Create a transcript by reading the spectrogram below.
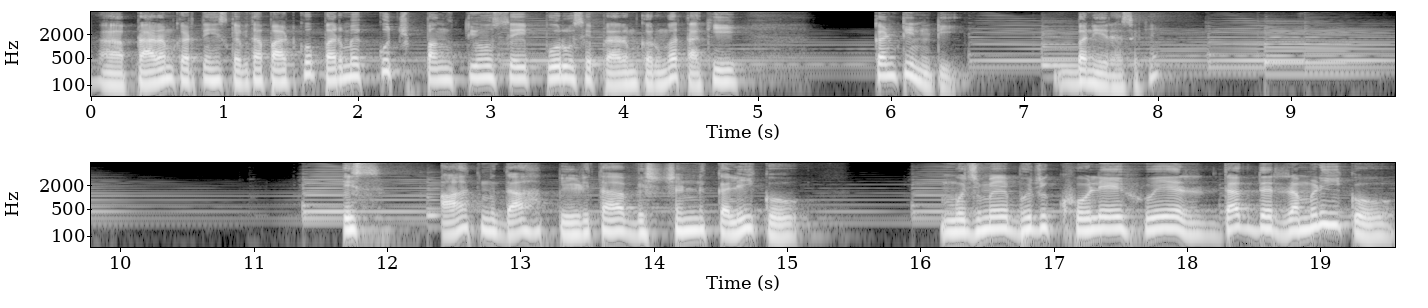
प्रारंभ करते हैं इस कविता पाठ को, पर मैं कुछ पंक्तियों से पूर्व से प्रारंभ करूँगा ताकि कंटिन्यूटी बनी रह सके। इस आत्मदाह पीड़िता विषण कली को मुझमें भुज खोले हुए दग्ध रमणी को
